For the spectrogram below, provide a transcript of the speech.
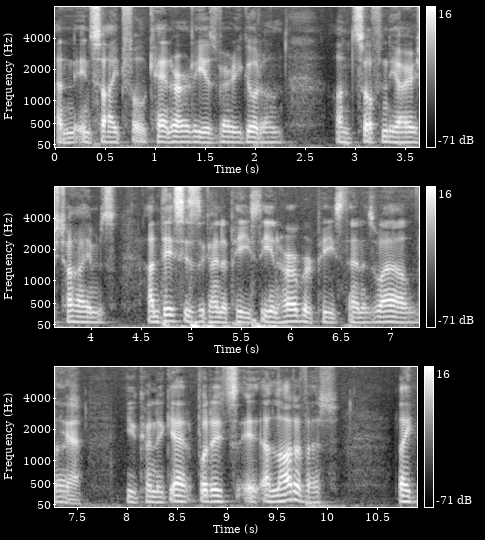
and insightful. Ken Early is very good on on stuff in the Irish Times, and this is the kind of piece, the Ian Herbert piece, then as well that yeah. you kind of get. But it's it, a lot of it, like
